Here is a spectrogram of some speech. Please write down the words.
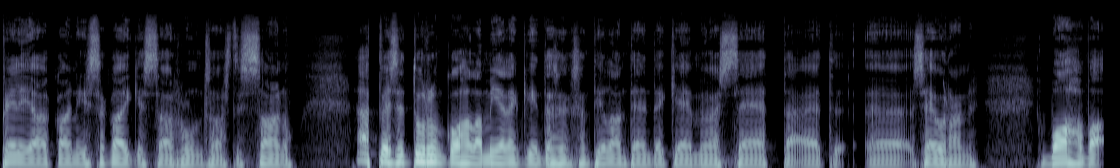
peliaikaa niissä kaikissa on runsaasti saanut. FPC Turun kohdalla mielenkiintoiseksi tilanteen tekee myös se, että, että seuran vahva,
